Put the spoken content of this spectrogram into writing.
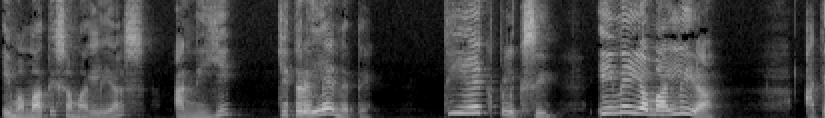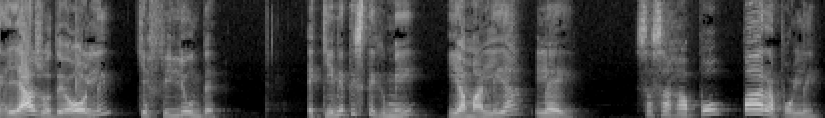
Η μαμά της Αμαλίας ανοίγει και τρελαίνεται. Τι έκπληξη! Είναι η Αμαλία! Αγκαλιάζονται όλοι και φιλιούνται. Εκείνη τη στιγμή η Αμαλία λέει «Σας αγαπώ πάρα πολύ.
